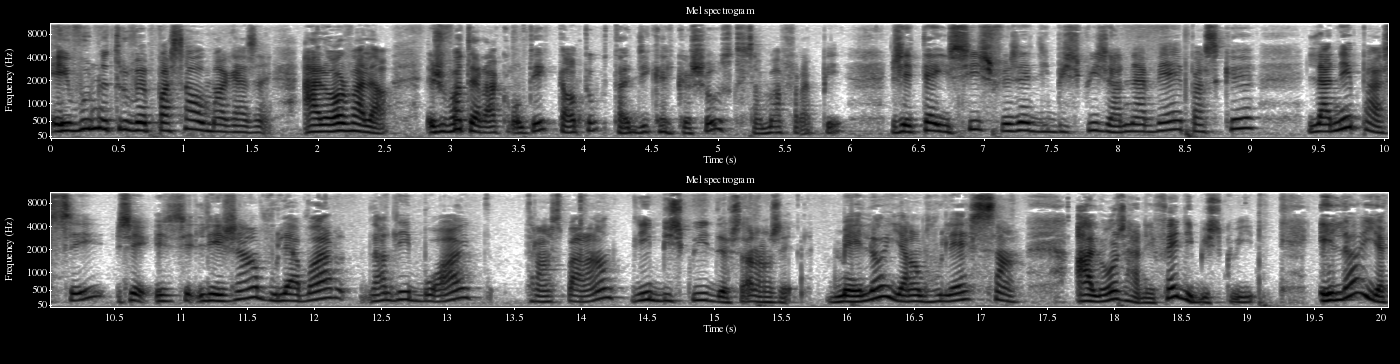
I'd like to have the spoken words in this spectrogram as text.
Et vous ne trouvez pas ça au magasin. Alors voilà, je vais te raconter. Tantôt, tu as dit quelque chose que ça m'a frappé. J'étais ici, je faisais des biscuits. J'en avais parce que l'année passée, les gens voulaient avoir dans des boîtes transparentes des biscuits de Sœur Angèle. Mais là, ils en voulaient 100. Alors, j'en ai fait des biscuits. Et là, il y a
